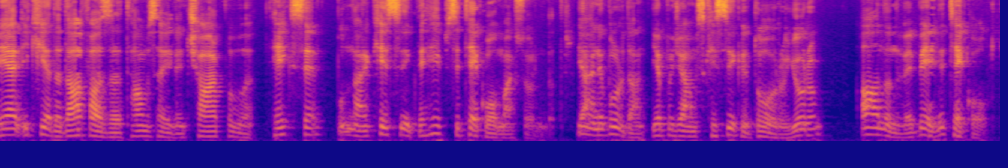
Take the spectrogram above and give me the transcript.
Eğer iki ya da daha fazla tam sayının çarpımı tekse bunlar kesinlikle hepsi tek olmak zorundadır. Yani buradan yapacağımız kesinlikle doğru yorum A'nın ve B'nin tek olduğudur.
